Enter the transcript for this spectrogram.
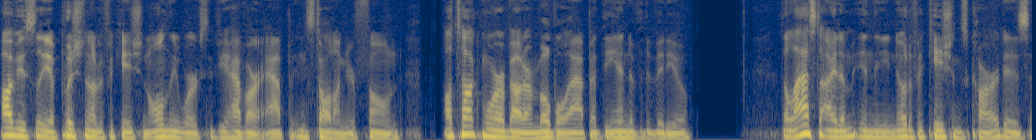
Obviously, a push notification only works if you have our app installed on your phone. I'll talk more about our mobile app at the end of the video. The last item in the notifications card is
